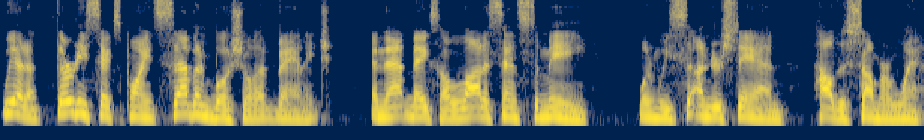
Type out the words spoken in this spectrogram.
we had a 36.7 bushel advantage. And that makes a lot of sense to me when we understand how the summer went.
